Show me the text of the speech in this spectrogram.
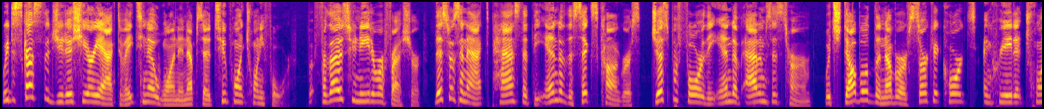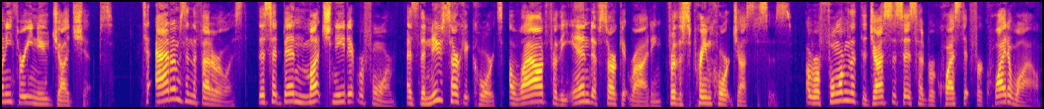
We discussed the Judiciary Act of 1801 in episode 2.24. But for those who need a refresher, this was an act passed at the end of the 6th Congress, just before the end of Adams's term, which doubled the number of circuit courts and created 23 new judgeships. To Adams and the Federalists, this had been much needed reform, as the new circuit courts allowed for the end of circuit riding for the Supreme Court justices, a reform that the justices had requested for quite a while,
